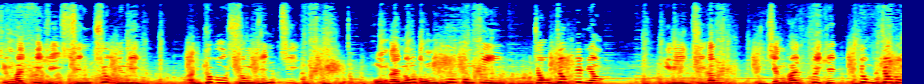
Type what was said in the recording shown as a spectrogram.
惊海鬼气，心潮淋漓，但却不伤人机。红盖浓洞不风边，招招变妙。一语之间，惊海鬼气用交动。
